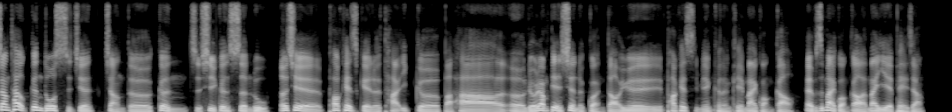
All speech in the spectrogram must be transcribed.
这样他有更多时间讲得更仔细、更深入，而且 podcast 给了他一个把他呃流量变现的管道，因为 podcast 里面可能可以卖广告，哎，不是卖广告啊，卖业配这样，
